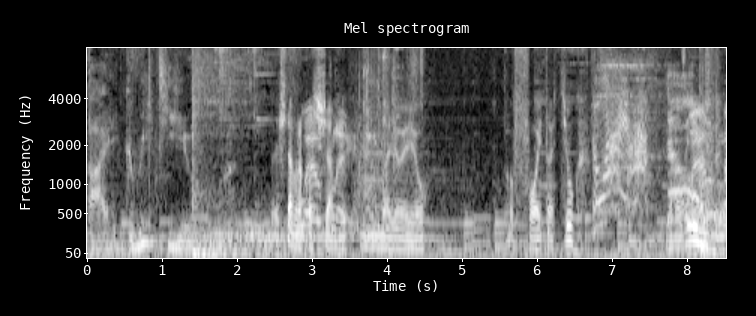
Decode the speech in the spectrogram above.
I greet you. És nem rakott semmit. Nagyon jó. Akkor folytatjuk. Jön az imp.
